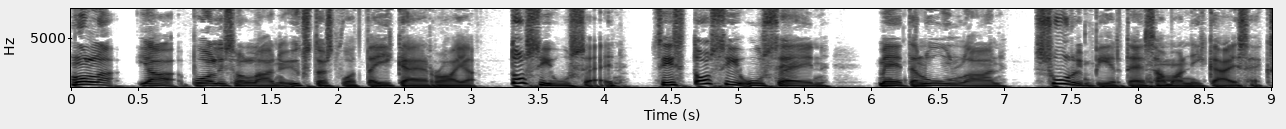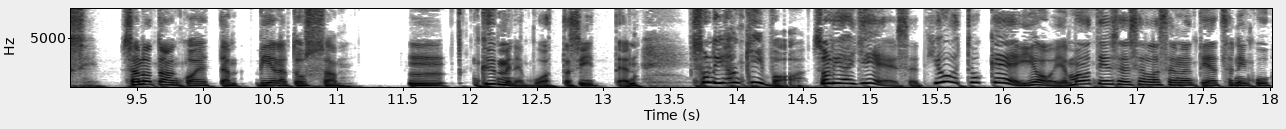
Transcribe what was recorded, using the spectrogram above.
Mulla ja puolisolla on 11 vuotta ikäeroa ja tosi usein, siis tosi usein meitä luullaan suurin piirtein samanikäiseksi. Sanotaanko, että vielä tuossa mm, kymmenen vuotta sitten, se oli ihan kivaa. Se oli ihan jees, että joo, että okei, joo. Ja mä otin sen sellaisena, tiedätkö, niin kuin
